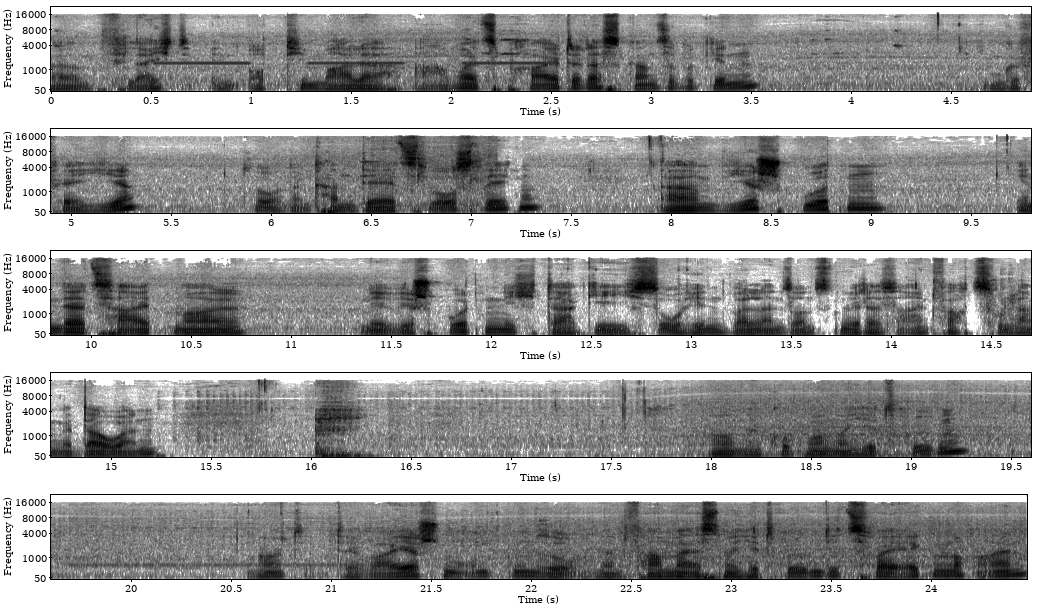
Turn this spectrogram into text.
Ähm, vielleicht in optimaler Arbeitsbreite das Ganze beginnen. Ungefähr hier. So, dann kann der jetzt loslegen. Ähm, wir spurten in der Zeit mal... Ne, wir spurten nicht. Da gehe ich so hin, weil ansonsten wird das einfach zu lange dauern. So, und dann gucken wir mal hier drüben. Ja, der war ja schon unten. So, und dann fahren wir erstmal hier drüben die zwei Ecken noch ein.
